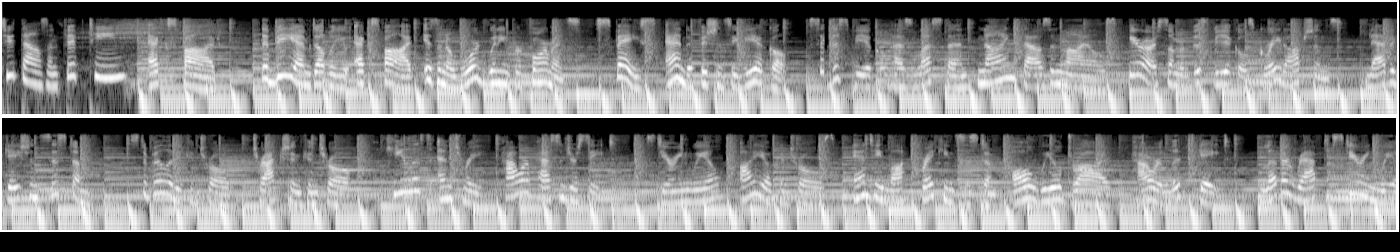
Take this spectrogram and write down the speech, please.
2015 X5. The BMW X5 is an award-winning performance, space, and efficiency vehicle. This vehicle has less than 9,000 miles. Here are some of this vehicle's great options. Navigation system, stability control, traction control, keyless entry, power passenger seat, steering wheel, audio controls, anti-lock braking system, all-wheel drive, power lift gate, leather-wrapped steering wheel.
